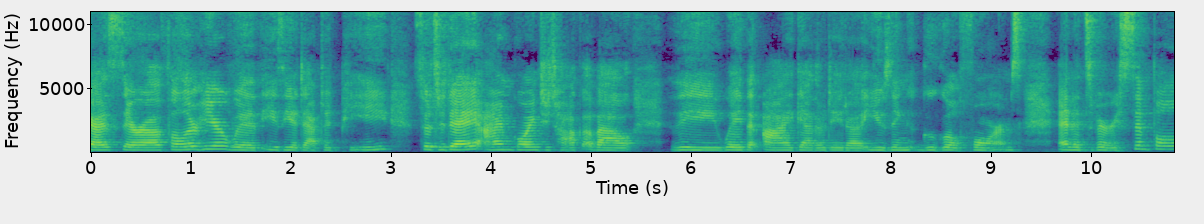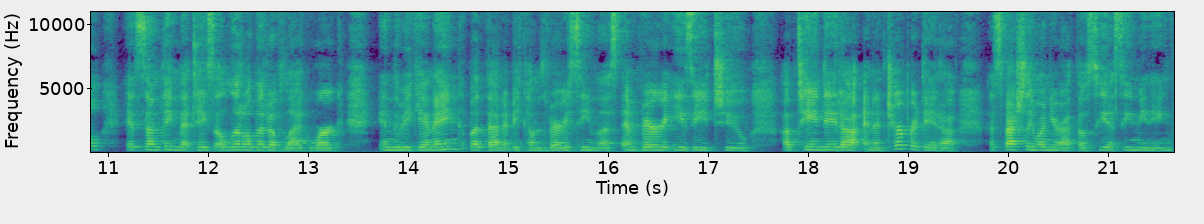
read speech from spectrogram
guys, Sarah Fuller here with Easy Adapted PE. So today I'm going to talk about the way that I gather data using Google Forms. And it's very simple. It's something that takes a little bit of legwork in the beginning, but then it becomes very seamless and very easy to obtain data and interpret data, especially when you're at those CSE meetings.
